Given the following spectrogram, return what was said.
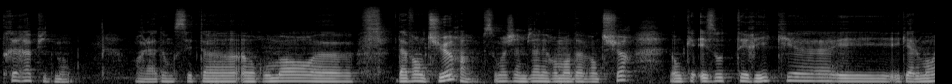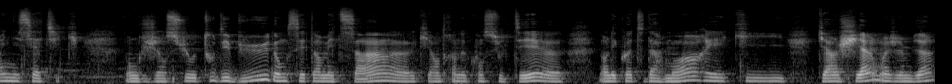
très rapidement. Voilà, donc c'est un, roman euh, d'aventure, parce que moi j'aime bien les romans d'aventure, donc ésotérique et également initiatique. Donc j'en suis au tout début. Donc c'est un médecin euh, qui est en train de consulter euh, dans les Côtes d'Armor et qui, a un chien, moi j'aime bien,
